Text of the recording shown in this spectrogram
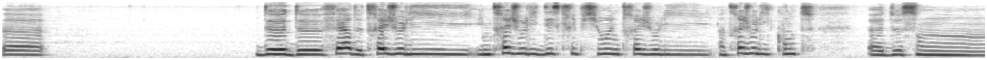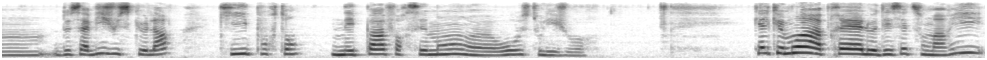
euh, de, faire de très une très jolie description, un très joli conte euh, de son, de sa vie jusque là, qui pourtant n'est pas forcément rose tous les jours. Quelques mois après le décès de son mari,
